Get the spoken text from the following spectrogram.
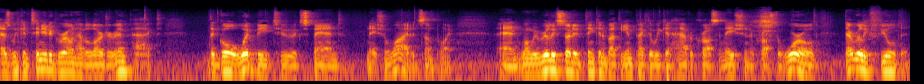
as we continue to grow and have a larger impact, the goal would be to expand nationwide at some point. And when we really started thinking about the impact that we could have across the nation, across the world, that really fueled it.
